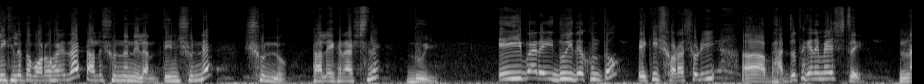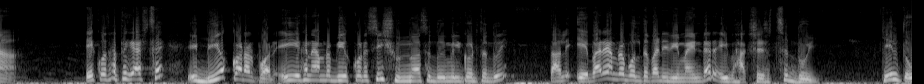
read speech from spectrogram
লিখলে তো বড় হয়ে যায়, তাহলে শূন্য নিলাম। তিন শূন্য শূন্য, তাহলে এখানে আসছে দুই। এইবার এই দুই দেখুন তো, এ কি সরাসরি ভাজ্য থেকে নেমে এসছে? না। এ কোথা থেকে আসছে? এই বিয়োগ করার পর, এই এখানে আমরা বিয়োগ করেছি, শূন্য আছে দুই মিল করতে দুই। তাহলে এবারে আমরা বলতে পারি রিমাইন্ডার, এই ভাগশেষ হচ্ছে দুই। কিন্তু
